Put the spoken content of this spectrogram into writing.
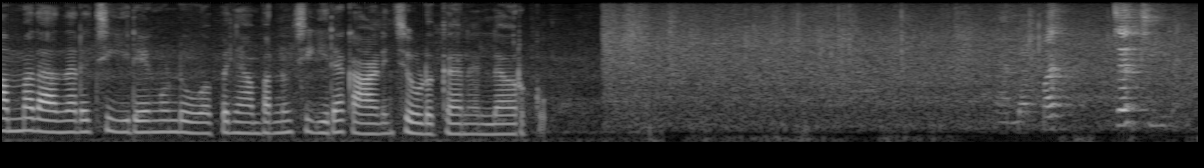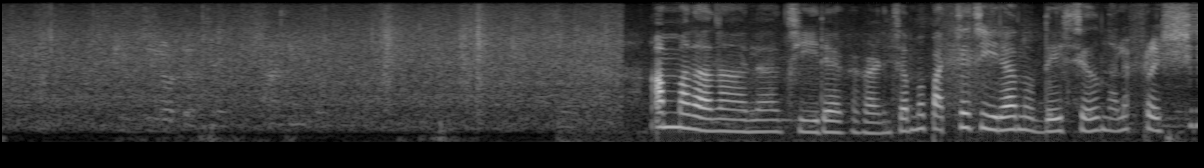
അമ്മ താന്നേരം ചീരയും കൊണ്ട് പോകും അപ്പോൾ ഞാൻ പറഞ്ഞു ചീര കാണിച്ചു കൊടുക്കാൻ എല്ലാവർക്കും. പച്ച ചീര. അമ്മ താ നല്ല ചീരയൊക്കെ കാണിച്ചു. അമ്മ പച്ച ചീര എന്ന് ഉദ്ദേശിച്ചത് നല്ല ഫ്രഷ്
